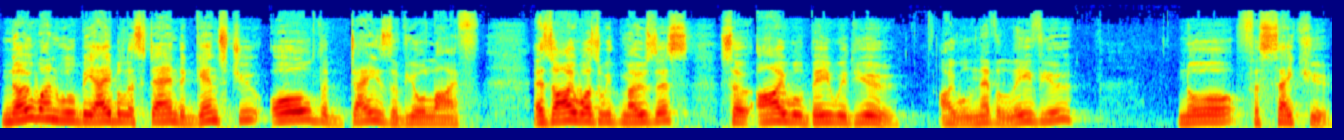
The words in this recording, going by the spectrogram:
No one will be able to stand against you all the days of your life. As I was with Moses, so I will be with you. I will never leave you nor forsake you.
